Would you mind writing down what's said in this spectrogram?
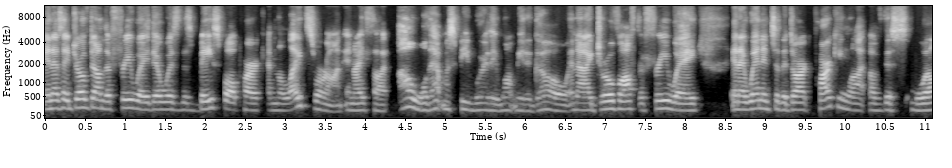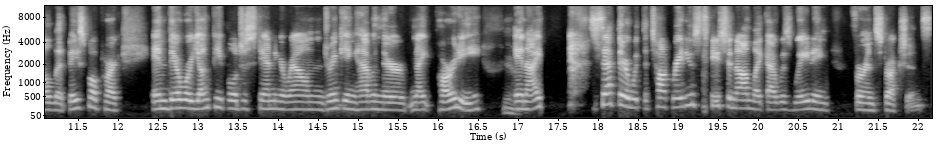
And as I drove down the freeway, there was this baseball park and the lights were on. And I thought, oh, well, that must be where they want me to go. And I drove off the freeway and I went into the dark parking lot of this well lit baseball park. And there were young people just standing around drinking, having their night party. Yeah. And I sat there with the talk radio station on like I was waiting for instructions.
